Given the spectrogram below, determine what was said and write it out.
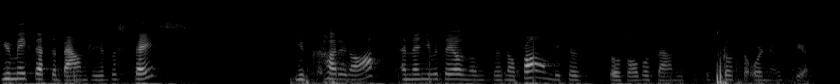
You make that the boundary of the space. You cut it off, and then you would say, oh, no, there's no problem because those all those boundaries, it just goes to ordinary sphere.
